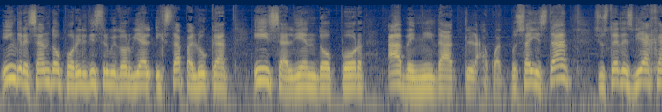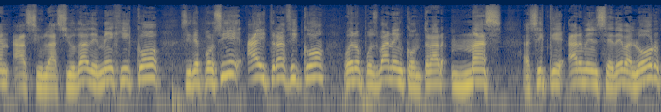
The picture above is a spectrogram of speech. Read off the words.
ingresando por el distribuidor vial Ixtapaluca y saliendo por Avenida Tláhuac. Pues ahí está. Si ustedes viajan hacia la Ciudad de México, si de por sí hay tráfico, bueno, pues van a encontrar más. Así que ármense de valor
